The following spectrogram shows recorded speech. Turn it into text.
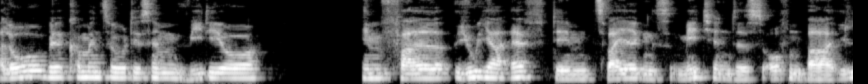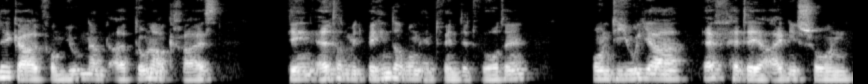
Hallo, willkommen zu diesem Video. Im Fall Julia F., dem zweijährigen Mädchen, das offenbar illegal vom Jugendamt Alb-Donau-Kreis den Eltern mit Behinderung entwendet wurde und Julia F. hätte ja eigentlich schon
